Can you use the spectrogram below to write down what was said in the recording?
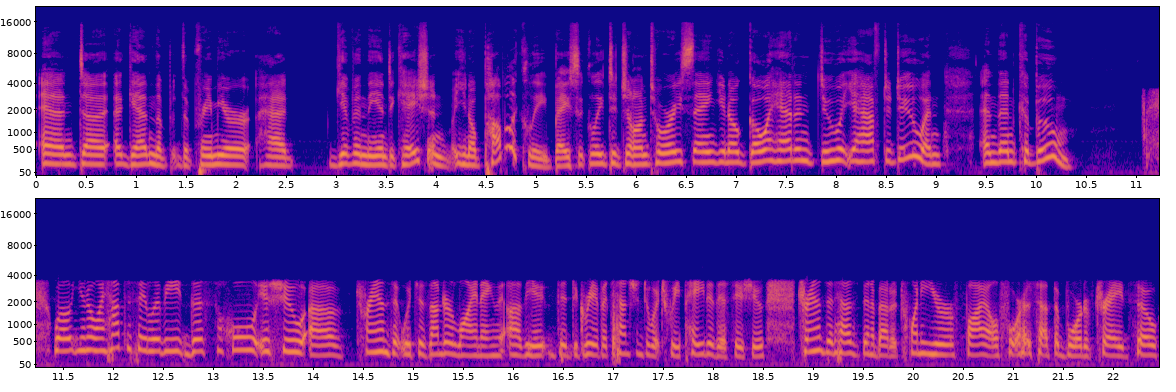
and uh, again the the premier had given the indication, you know, publicly, basically to John Tory, saying, you know, go ahead and do what you have to do, and and then kaboom. Well, you know, I have to say, Libby, this whole issue of transit, which is underlining uh, the the degree of attention to which we pay to this issue, transit has been about a 20-year file for us at the Board of Trade. So,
